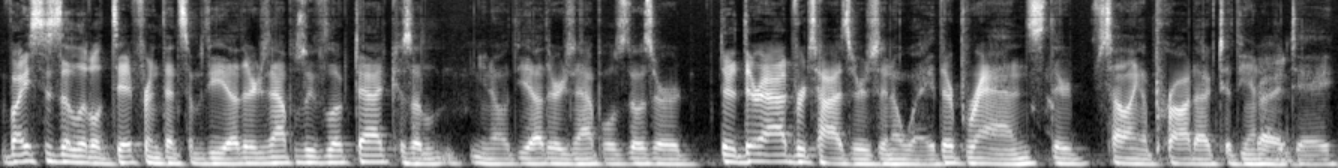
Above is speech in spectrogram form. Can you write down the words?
Vice is a little different than some of the other examples we've looked at because uh, you know the other examples those are they're, they're advertisers in a way. They're brands. They're selling a product at the end of the day.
